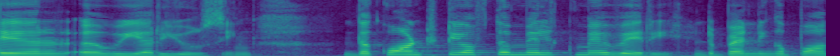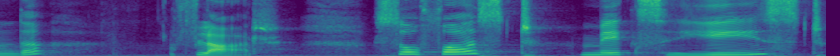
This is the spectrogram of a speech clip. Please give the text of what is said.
here uh, we are using. The quantity of the milk may vary depending upon the flour. So first mix yeast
